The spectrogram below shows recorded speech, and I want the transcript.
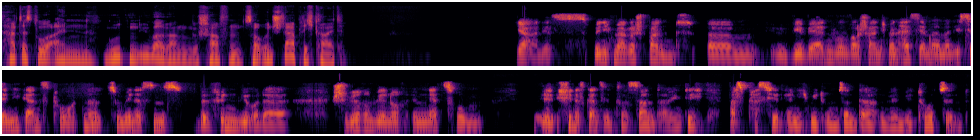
äh, hattest du einen guten Übergang geschaffen zur Unsterblichkeit. Ja, jetzt bin ich mal gespannt. Ähm, wir werden wohl wahrscheinlich, man heißt ja immer, man ist ja nie ganz tot. Ne? Zumindest befinden wir oder schwirren wir noch im Netz rum. Ich finde das ganz interessant eigentlich. Was passiert eigentlich mit unseren Daten, wenn wir tot sind?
